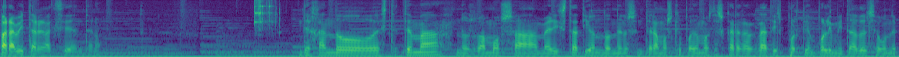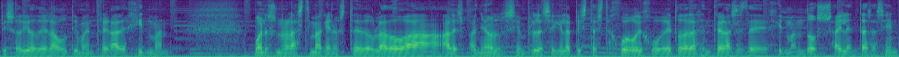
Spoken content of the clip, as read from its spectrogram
para evitar el accidente ¿no? Dejando este tema, nos vamos a Meristation, donde nos enteramos que podemos descargar gratis por tiempo limitado el segundo episodio de la última entrega de Hitman. Bueno, es una lástima que no esté doblado al español. Siempre le seguí la pista a este juego y jugué todas las entregas desde Hitman 2 Silent Assassin.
